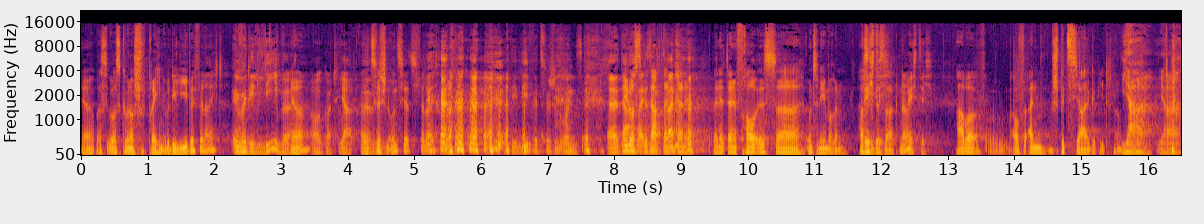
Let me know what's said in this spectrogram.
ja, was, über was können wir noch sprechen? Über die Liebe vielleicht? Über die Liebe? Ja. Oh Gott, ja. Also ähm, zwischen uns jetzt vielleicht? die Liebe zwischen uns. Äh, nee, du hast gesagt, deine, deine, deine, deine, Frau ist äh, Unternehmerin, hast richtig, du gesagt, ne? Richtig. Aber äh, auf einem Spezialgebiet. Ne? Ja, ja.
